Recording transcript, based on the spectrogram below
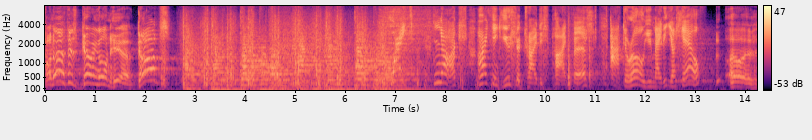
What on earth is going on here? Guards? Wait! Notch, I think you should try this pie first. After all, you made it yourself. Uh,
